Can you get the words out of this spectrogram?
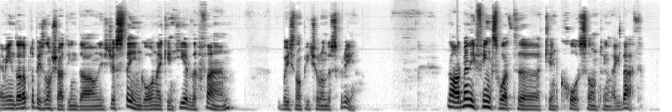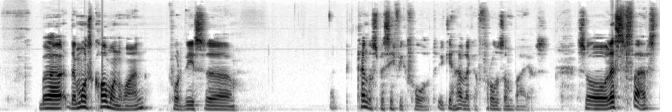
I mean, the laptop is not shutting down, it's just staying on. I can hear the fan, but it's no picture on the screen. Now, there are many things what uh, can cause something like that. But the most common one for this uh, kind of specific fault, you can have like a frozen BIOS. So let's first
